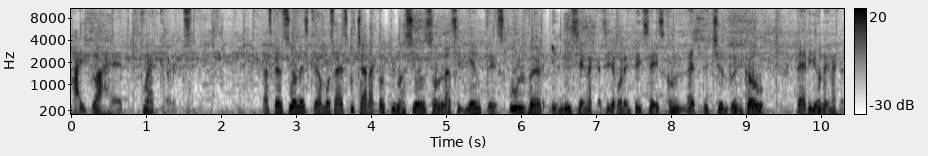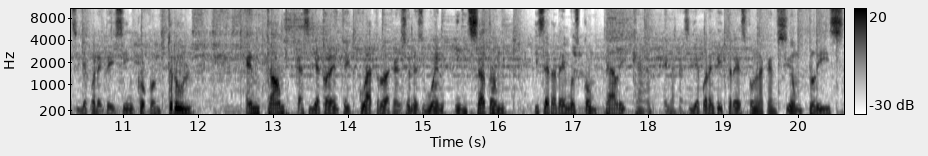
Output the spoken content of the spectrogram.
Hydra Head Records. Las canciones que vamos a escuchar a continuación son las siguientes. Ulver inicia en la casilla 46 con Let the Children Go, Therion en la casilla 45 con Trull, en Tomb, casilla 44, la canción es When in Sodom. Y cerraremos con Pelican en la casilla 43 con la canción Bliss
